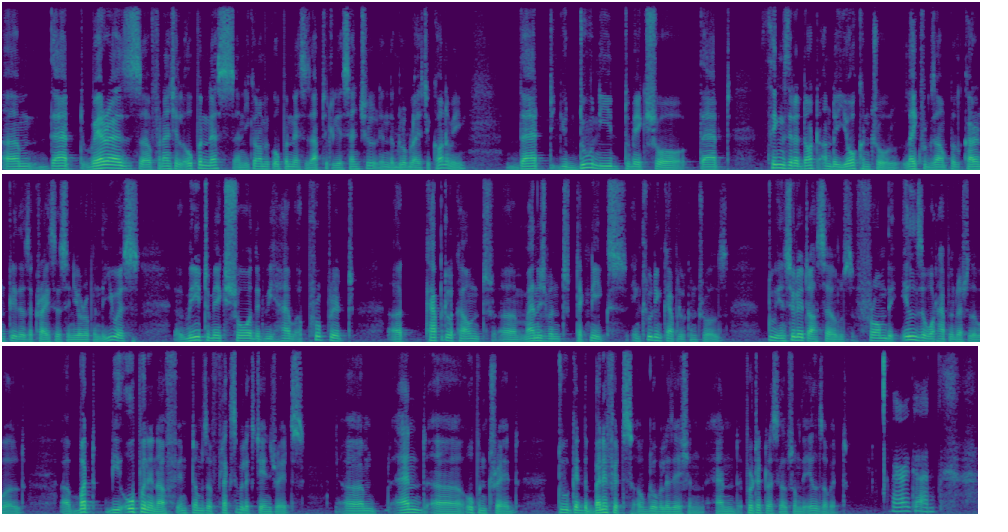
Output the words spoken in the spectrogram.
um, that whereas uh, financial openness and economic openness is absolutely essential in the mm-hmm. globalized economy, that you do need to make sure that things that are not under your control, like for example, currently there's a crisis in Europe and the US, we need to make sure that we have appropriate uh, capital account uh, management techniques, including capital controls, to insulate ourselves from the ills of what happens in the rest of the world, uh, but be open enough in terms of flexible exchange rates um, and uh, open trade to get the benefits of globalization and protect ourselves from the ills of it. Very good.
